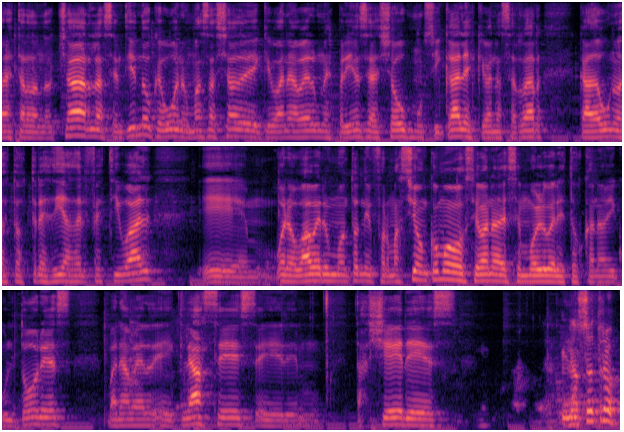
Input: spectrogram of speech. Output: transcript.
va a estar dando charlas. Entiendo que, bueno, más allá de que van a haber una experiencia de shows musicales que van a cerrar cada uno de estos tres días del festival, eh, bueno, va a haber un montón de información. ¿Cómo se van a desenvolver estos canabicultores? ¿Van a haber clases, talleres? Nosotros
